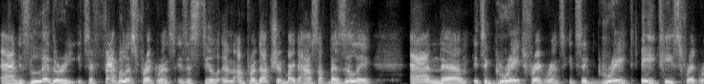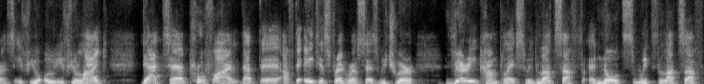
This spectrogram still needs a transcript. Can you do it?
and it's leathery. It's a fabulous fragrance. It's still in on production by the House of Basile, and um, it's a great fragrance. It's a great 80s fragrance. If you if you like that uh, profile that uh, of the 80s fragrances, which were very complex with lots of uh, notes, with lots of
